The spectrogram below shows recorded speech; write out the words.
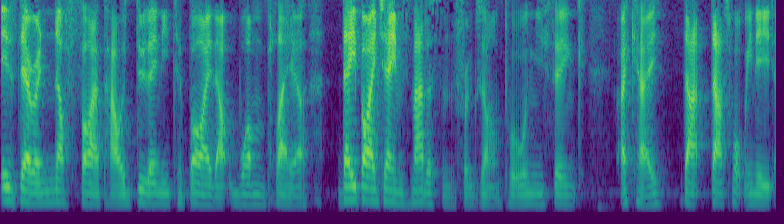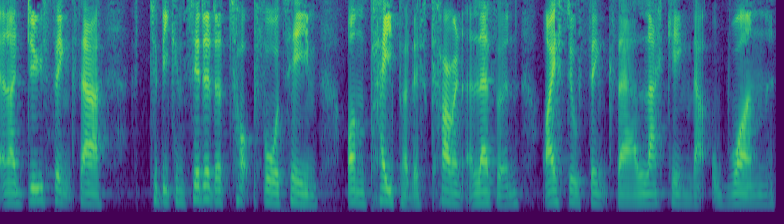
is there enough firepower? Do they need to buy that one player? They buy James Maddison, for example, and you think, okay, that that's what we need. And I do think that to be considered a top four team on paper, this current eleven, I still think they're lacking that one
